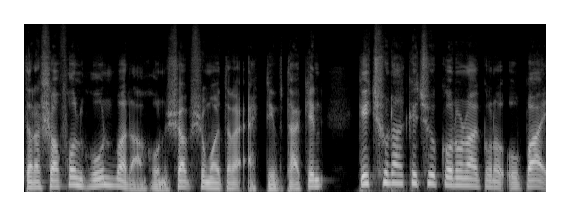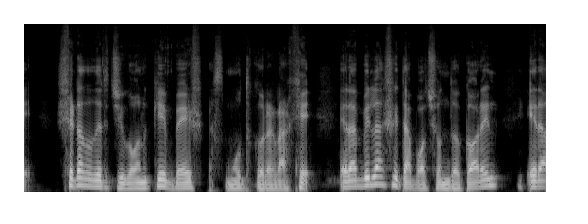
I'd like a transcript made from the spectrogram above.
তারা সফল হন বা না হন, সবসময় তারা অ্যাক্টিভ থাকেন। কিছু না কিছু কোনো না কোনো উপায় সেটা তাদের জীবনকে বেশ স্মুথ করে রাখে। এরা বিলাসিতা পছন্দ করেন, এরা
